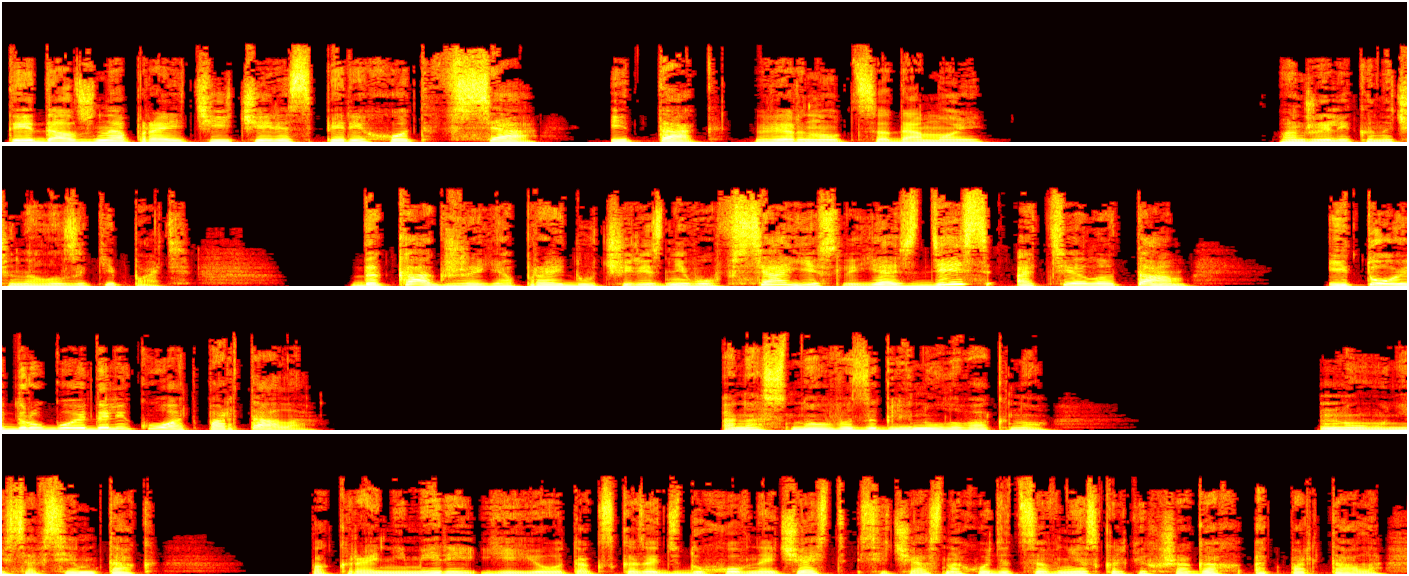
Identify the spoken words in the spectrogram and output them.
ты должна пройти через переход вся и так вернуться домой. Анжелика начинала закипать. Да как же я пройду через него вся, если я здесь, а тело там, и то, и другое далеко от портала? Она снова заглянула в окно. Ну, не совсем так. По крайней мере, ее, так сказать, духовная часть сейчас находится в нескольких шагах от портала —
